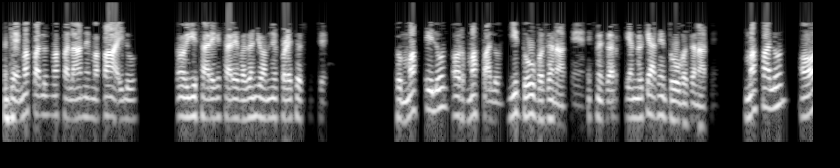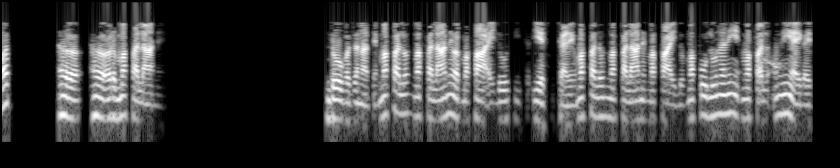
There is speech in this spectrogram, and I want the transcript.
اچھا مفالون مفالان مفا اور یہ سارے کے سارے وزن جو ہم نے پڑھے تھے اس سے۔ تو مفعلون اور مفعلون، یہ دو وزن آتے ہیں۔ اس میں ضرف کے اندر کیا آتے ہیں؟ دو وزن آتے ہیں۔ مفعلون اور ہاں، ہاں، اور مفعلان دو وزن آتے ہیں۔ مفعلون مفعلان اور مفاعلو یہ چاہیے مفعلون مفعلان مفاعلو۔ مفعولون نہیں نہیں آئے گا اس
